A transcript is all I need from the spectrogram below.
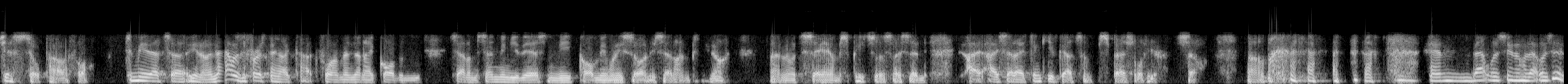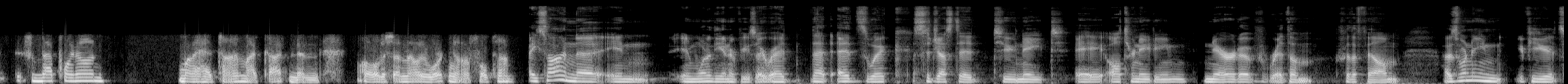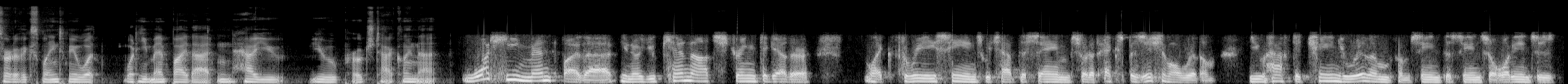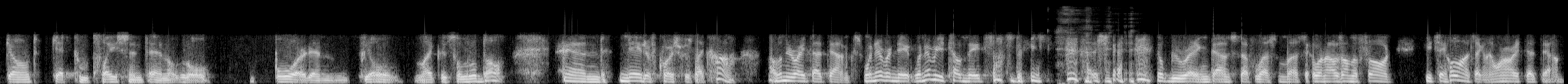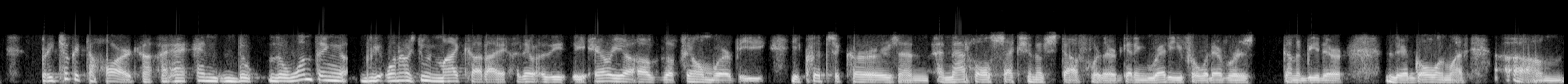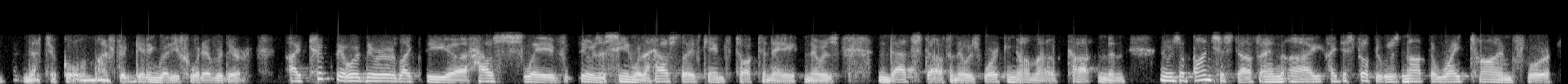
just so powerful to me, that's a you know, and that was the first thing I cut for him. And then I called him, said, "I'm sending you this," and he called me when he saw it. and He said, "I'm you know, I don't know what to say. I'm speechless." I said, "I, I said I think you've got something special here." So, um, and that was you know that was it. From that point on, when I had time, I cut, and then all of a sudden I was working on it full time. I saw in uh, in in one of the interviews I read that Ed Zwick suggested to Nate a alternating narrative rhythm for the film I was wondering if you could sort of explain to me what, what he meant by that and how you, you approach tackling that. What he meant by that, you know, you cannot string together like three scenes which have the same sort of expositional rhythm. You have to change rhythm from scene to scene so audiences don't get complacent and a little bored and feel like it's a little dull. And Nate, of course, was like, "Huh, well, let me write that down." Because whenever Nate, whenever you tell Nate something, he'll be writing down stuff less and less. When I was on the phone, he'd say, "Hold on a second, I want to write that down." But he took it to heart. Uh, and the the one thing when I was doing my cut, I the the area of the film where the eclipse occurs and and that whole section of stuff where they're getting ready for whatever is going to be their their goal in life. Um, not their goal in life. They're getting ready for whatever they're. I took there were there were like the uh, house slave. There was a scene where the house slave came to talk to Nate, and there was that stuff, and there was working on the cotton, and there was a bunch of stuff, and I I just felt it was not the right time for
